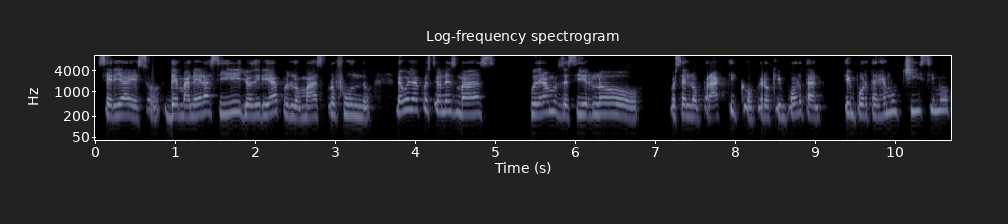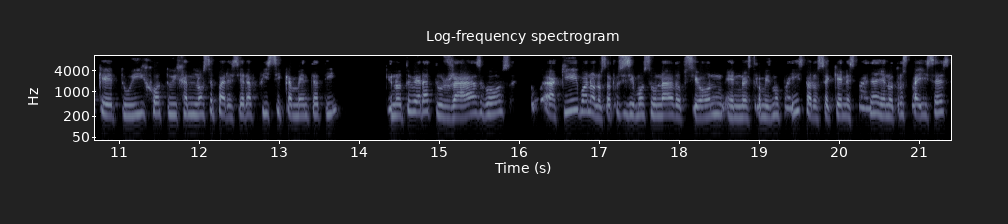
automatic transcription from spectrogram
Sería eso, de manera así, yo diría, pues lo más profundo. Luego ya cuestiones más, pudiéramos decirlo, pues en lo práctico, pero que importan. ¿Te importaría muchísimo que tu hijo, tu hija no se pareciera físicamente a ti? Que no tuviera tus rasgos, aquí, bueno, nosotros hicimos una adopción en nuestro mismo país, pero sé que en España y en otros países,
